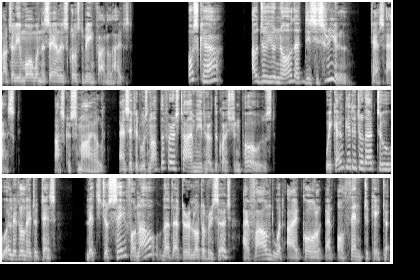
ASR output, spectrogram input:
I'll tell you more when the sale is close to being finalized. Oscar, how do you know that this is real? Tess asked. Oscar smiled, as if it was not the first time he'd heard the question posed. We can get into that too a little later, Tess. Let's just say for now that after a lot of research, I found what I call an authenticator,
